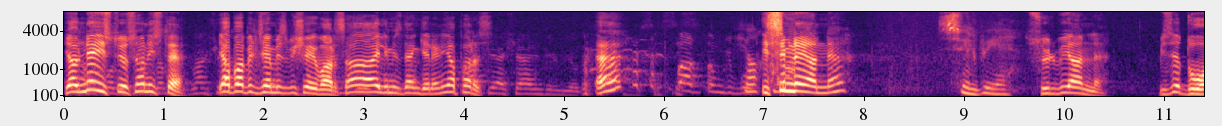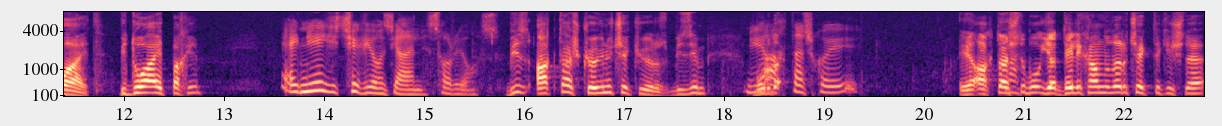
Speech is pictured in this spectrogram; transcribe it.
Ya ne istiyorsan iste. Yapabileceğimiz bir şey varsa elimizden geleni yaparız. He? Yok. İsim ne anne? Sülbüye. Sülbiye anne. Bize dua et. Bir dua et bakayım. E niye çekiyorsunuz yani soruyorsunuz? Biz Aktaş köyünü çekiyoruz. Bizim Niye burada Aktaş koyu? e, Aktaş'ta bu ya delikanlıları çektik işte.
